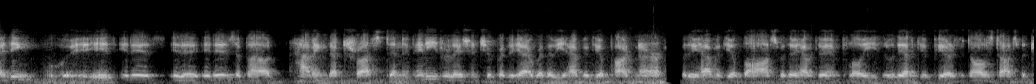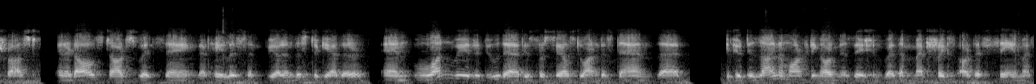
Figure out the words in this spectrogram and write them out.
I think it, it is it, it is about having that trust, and in any relationship whether you have whether you have with your partner, whether you have with your boss, whether you have with your employees, whether you have with your peers, it all starts with trust, and it all starts with saying that hey, listen, we are in this together, and one way to do that is for sales to understand that if you design a marketing organization where the metrics are the same as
